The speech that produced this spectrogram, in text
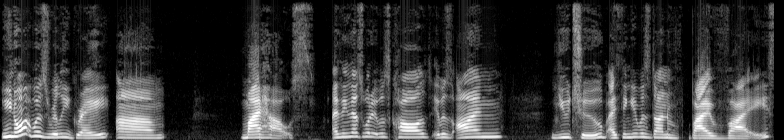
You know what was really great? Um My House. I think that's what it was called. It was on YouTube. I think it was done by Vice.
